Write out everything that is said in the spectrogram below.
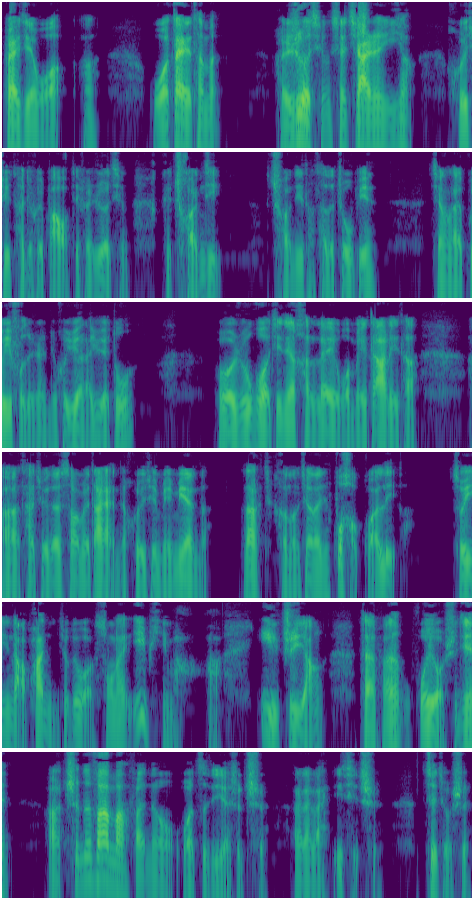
拜见我啊，我带他们很热情，像家人一样。回去他就会把我这份热情给传递，传递到他的周边，将来归附的人就会越来越多。我如果今天很累，我没搭理他啊，他觉得臊眉大眼的，回去没面子，那可能将来就不好管理了。所以哪怕你就给我送来一匹马啊，一只羊，但凡我有时间。啊，吃顿饭吧，反正我自己也是吃。来来来，一起吃，这就是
